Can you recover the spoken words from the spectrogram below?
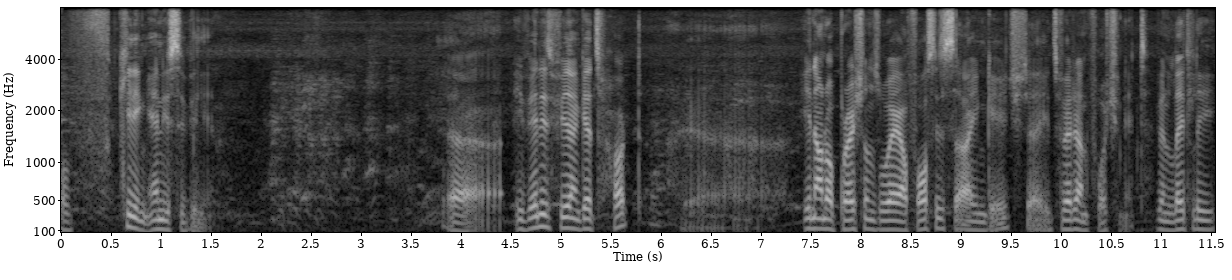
of killing any civilian. Uh, if any civilian gets hurt uh, in our operations where our forces are engaged, uh, it's very unfortunate. Even lately,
